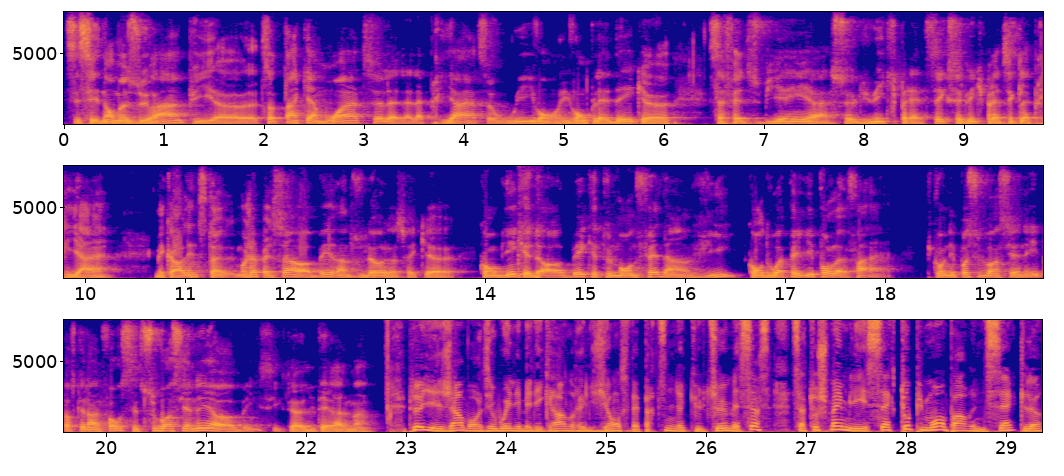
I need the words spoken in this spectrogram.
c'est non mesurant. Puis euh, tant qu'à moi, la, la, la, prière, oui, ils vont ils vont plaider que ça fait du bien à celui qui pratique, celui qui pratique la prière. Mais Caroline, un, moi j'appelle ça un AB rendu là. là ça fait que combien que de AB que tout le monde fait dans la vie, qu'on doit payer pour le faire? Qu'on n'est pas subventionné, parce que dans le fond, c'est subventionné à AB ici, littéralement. Puis là, les gens vont dire, oui, mais les grandes religions, ça fait partie de notre culture, mais ça, ça touche même les sectes. Toi puis moi, on part une secte, là,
